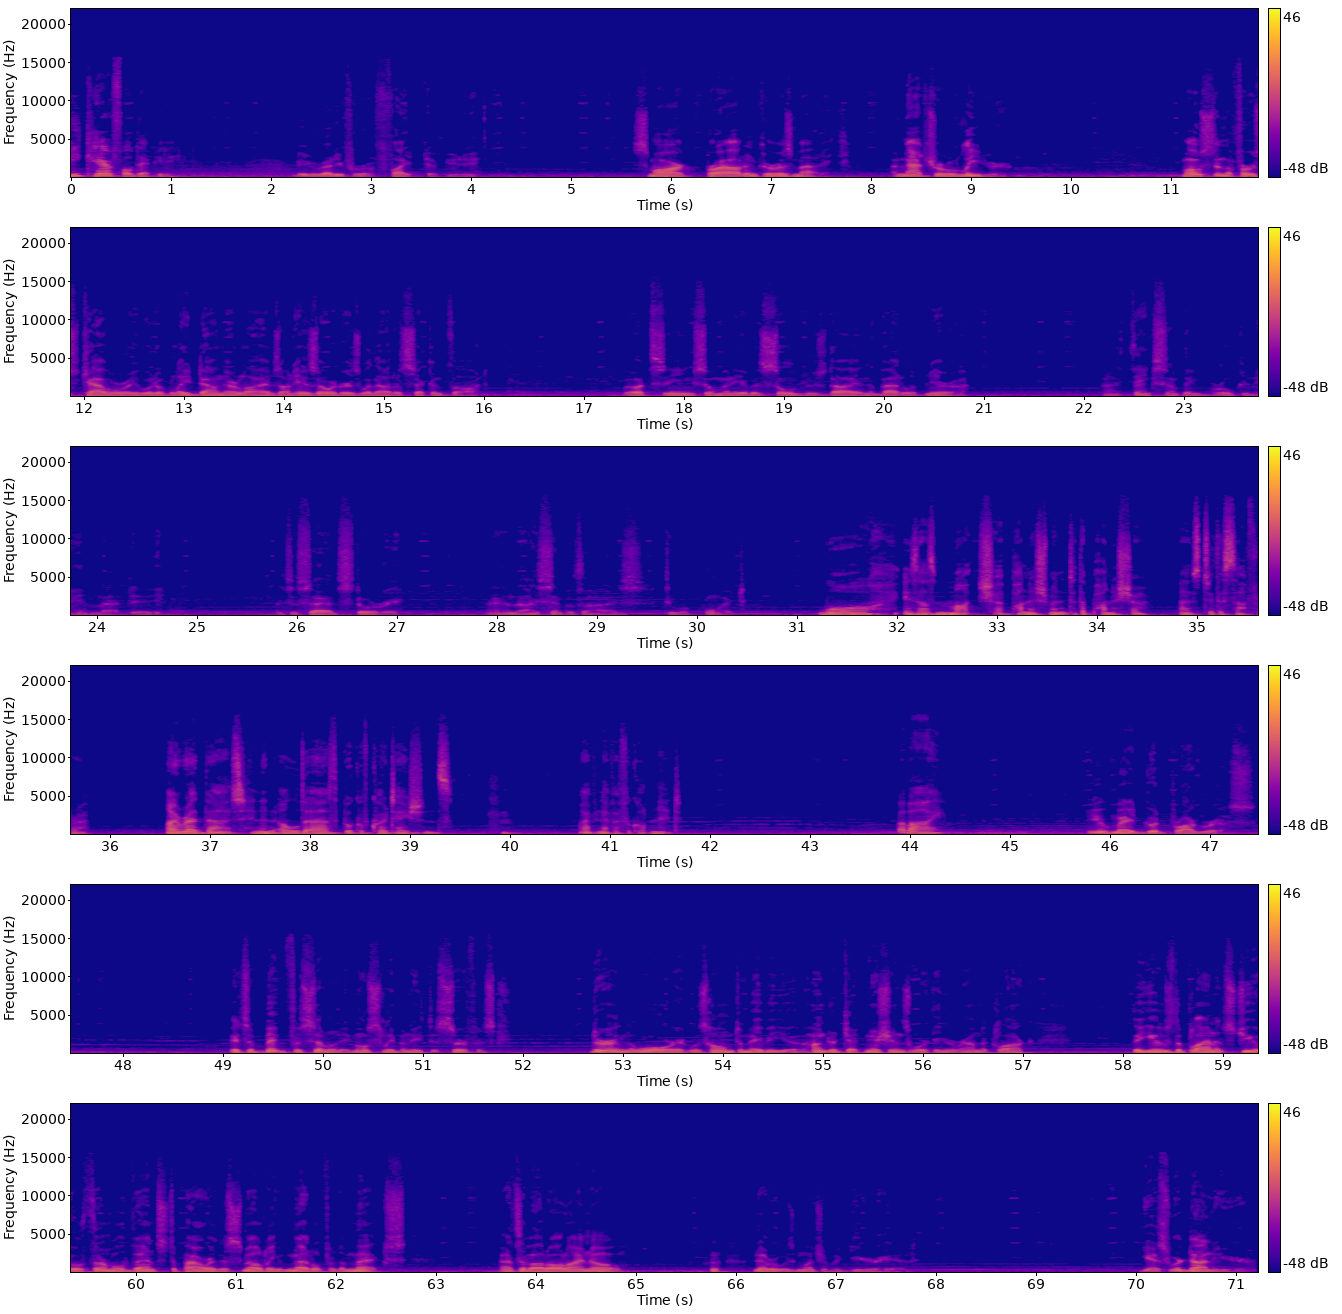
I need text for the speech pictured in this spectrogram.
Be careful, Deputy. Be ready for a fight, Deputy. Smart, proud, and charismatic. A natural leader. Most in the 1st Cavalry would have laid down their lives on his orders without a second thought. But seeing so many of his soldiers die in the Battle of Nera, I think something broke in him that day. It's a sad story, and I sympathize to a point. War is as much a punishment to the Punisher as to the Sufferer. I read that in an old Earth book of quotations. I've never forgotten it. Bye-bye. You've made good progress. It's a big facility, mostly beneath the surface. During the war, it was home to maybe a hundred technicians working around the clock. They used the planet's geothermal vents to power the smelting of metal for the mechs. That's about all I know. Never was much of a gearhead. Guess we're done here.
